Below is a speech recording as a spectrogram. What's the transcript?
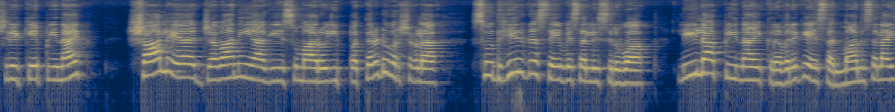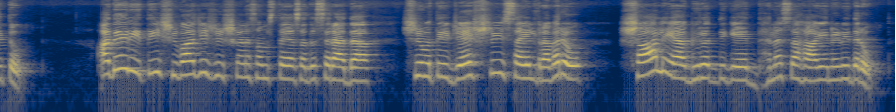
ಶ್ರೀ ಕೆಪಿ ನಾಯ್ಕ್, ಶಾಲೆಯ ಜವಾನಿಯಾಗಿ ಸುಮಾರು ಇಪ್ಪತ್ತೆರಡು ವರ್ಷಗಳ ಸುದೀರ್ಘ ಸೇವೆ ಸಲ್ಲಿಸಿರುವ ಲೀಲಾ ಪಿ ನಾಯ್ಕ್ ರವರಿಗೆ ಸನ್ಮಾನಿಸಲಾಯಿತು. ಅದೇ ರೀತಿ ಶಿವಾಜಿ ಶಿಕ್ಷಣ ಸಂಸ್ಥೆಯ ಸದಸ್ಯರಾದ ಶ್ರೀಮತಿ ಜಯಶ್ರೀ ಸೈಲ್ ರವರು ಶಾಲೆಯ ಅಭಿವೃದ್ಧಿಗೆ ಧನ ಸಹಾಯ ನೀಡಿದರು.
